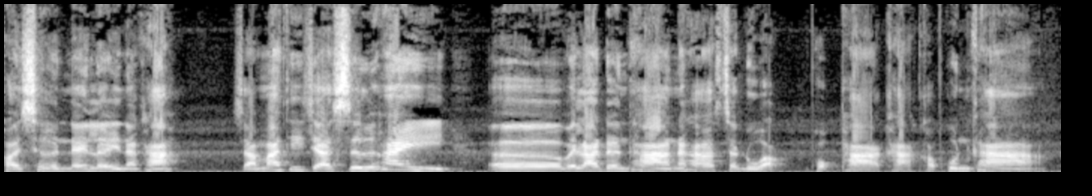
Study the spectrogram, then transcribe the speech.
ขอเชิญได้เลยนะคะ สามารถที่จะซื้อให้เอ่อเวลาเดินทางนะคะ สะดวกพกพาค่ะ ขอบคุณค่ะ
